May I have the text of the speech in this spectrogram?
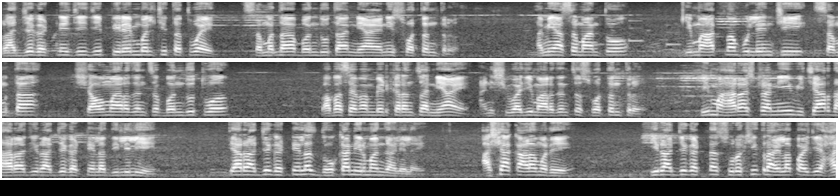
राज्यघटनेची जी पिरेंबलची तत्त्व आहेत समता बंधुता न्याय आणि स्वतंत्र आम्ही असं मानतो की महात्मा फुलेंची समता शाहू महाराजांचं बंधुत्व बाबासाहेब आंबेडकरांचा न्याय आणि शिवाजी महाराजांचं स्वतंत्र ही महाराष्ट्राने विचारधारा जी राज्यघटनेला दिलेली आहे त्या राज्यघटनेलाच धोका निर्माण झालेला आहे. अशा काळामध्ये ही राज्यघटना सुरक्षित राहायला पाहिजे हा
